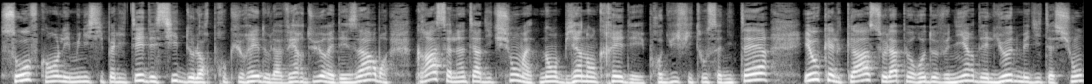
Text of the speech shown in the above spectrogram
Sauf quand les municipalités décident de leur procurer de la verdure et des arbres grâce à l'interdiction maintenant bien ancrée des produits phytosanitaires, et auquel cas cela peut redevenir des lieux de méditation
